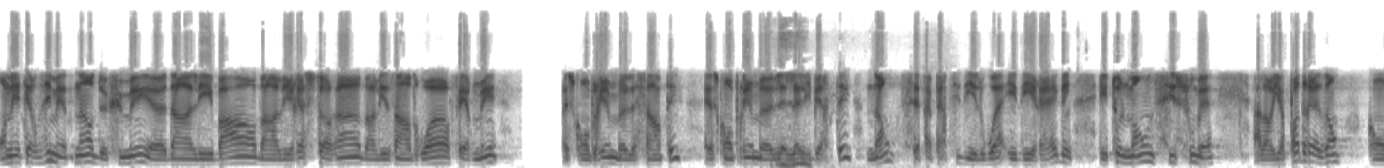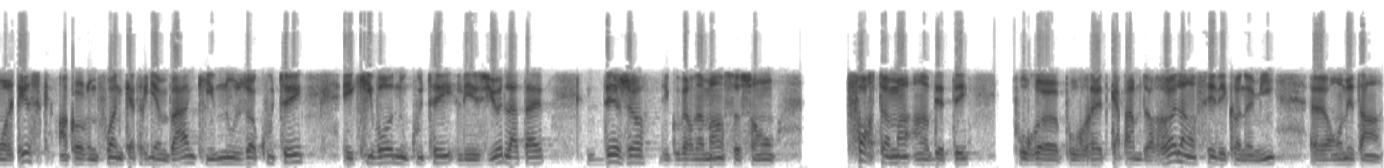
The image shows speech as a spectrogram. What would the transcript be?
on interdit maintenant de fumer euh, dans les bars, dans les restaurants, dans les endroits fermés. Est-ce qu'on prime la santé? Est-ce qu'on prime la, la liberté? Non, ça fait partie des lois et des règles et tout le monde s'y soumet. Alors, il n'y a pas de raison qu'on risque, encore une fois, une quatrième vague qui nous a coûté et qui va nous coûter les yeux de la tête. Déjà, les gouvernements se sont fortement endettés pour, euh, pour être capable de relancer l'économie. Euh, on est en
